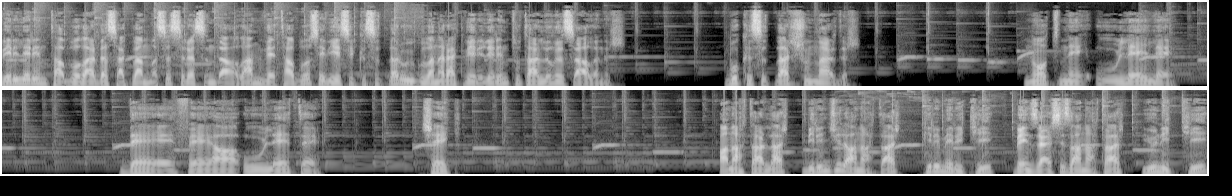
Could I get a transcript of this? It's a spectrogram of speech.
verilerin tablolarda saklanması sırasında alan ve tablo seviyesi kısıtlar uygulanarak verilerin tutarlılığı sağlanır. Bu kısıtlar şunlardır. Not N U L L D E F A U L T Check Anahtarlar, birincil anahtar, primary key, benzersiz anahtar, unique key,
